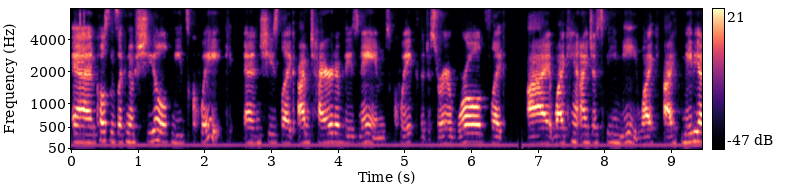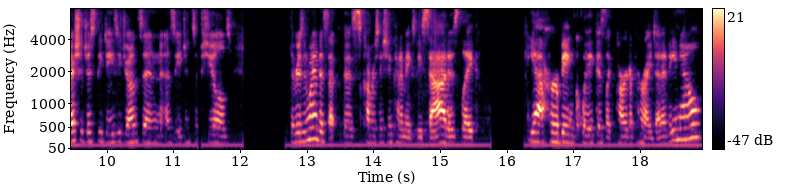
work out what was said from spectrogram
and Coulson's like, no, Shield needs Quake, and she's like, I'm tired of these names, Quake, the Destroyer of Worlds. Like, I why can't I just be me? Why I maybe I should just be Daisy Johnson as Agents of Shield. The reason why this this conversation kind of makes me sad is like, yeah, her being Quake is like part of her identity now,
